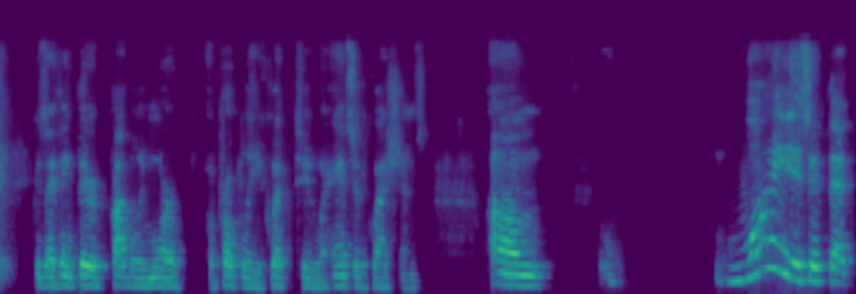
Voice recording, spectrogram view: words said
because I think they're probably more appropriately equipped to answer the questions. Um, why is it that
